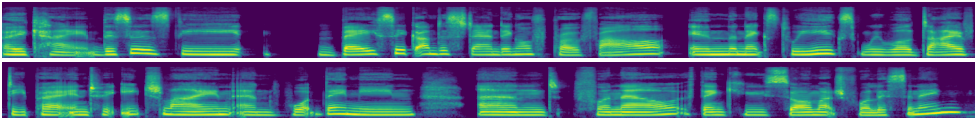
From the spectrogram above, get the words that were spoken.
Okay, this is the basic understanding of profile. In the next weeks, we will dive deeper into each line and what they mean. And for now, thank you so much for listening,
